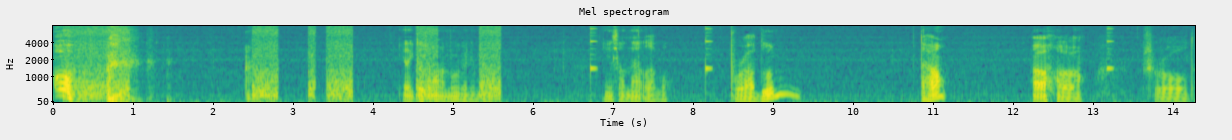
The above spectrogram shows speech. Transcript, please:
Oh. he like doesn't want to move anymore. He's on that level. Problem? What the hell? Oh, trolled.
